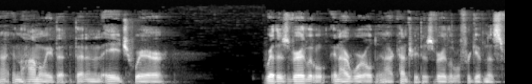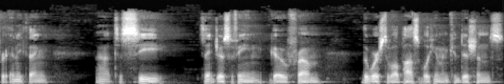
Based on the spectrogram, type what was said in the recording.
uh, in the homily that that in an age where where there's very little in our world in our country there's very little forgiveness for anything uh, to see Saint Josephine go from the worst of all possible human conditions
